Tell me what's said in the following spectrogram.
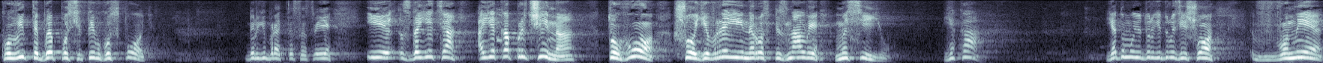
коли тебе посітив Господь. Дорогі браті та сестри, і здається, а яка причина того, що євреї не розпізнали Месію? Яка? Я думаю, дорогі друзі, що вони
